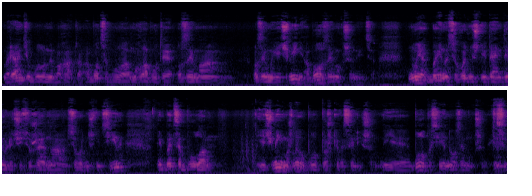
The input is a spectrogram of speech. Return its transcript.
варіантів було небагато. Або це була могла бути озима, озимий ячмінь, або озима пшениця. Ну, якби на сьогоднішній день, дивлячись уже на сьогоднішні ціни, якби це була ячмінь, можливо, було б трошки веселіше. І було посіяно озиму пшеницю.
